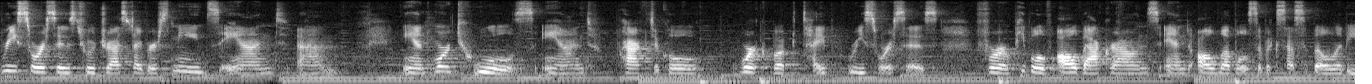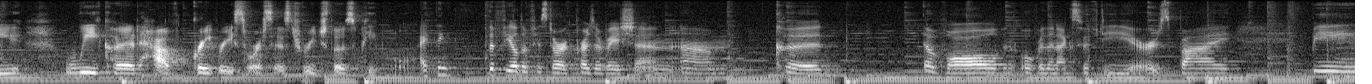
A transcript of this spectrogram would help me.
resources to address diverse needs and um, and more tools and practical workbook type resources for people of all backgrounds and all levels of accessibility, we could have great resources to reach those people. I think the field of historic preservation um, could evolve over the next 50 years by being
